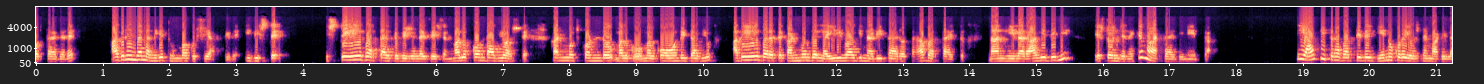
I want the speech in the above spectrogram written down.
ಕೊಡ್ತಾ ಇದ್ದಾರೆ. ಅದರಿಂದ ನನಗೆ ತುಂಬಾ ಖುಷಿ ಆಗ್ತಿದೆ. ಇದಿಷ್ಟೇ. ಇಷ್ಟೇ ಬರ್ತಾ ಇತ್ತು ವಿಜುವಲೈಸೇಷನ್ ಮಲ್ಕೊಂಡಾಗ್ಲೂ ಅಷ್ಟೇ. ಕಣ್ ಮುಚ್ಕೊಂಡು, ಮಲ್ಕೊ, ಮಲ್ಕೊಂಡಿದ್ದಾಗ್ಲೂ ಅದೇ ಬರುತ್ತೆ. ಕಣ್ಮುಂದೆ ಲೈವ್ ಆಗಿ ನಡೀತಾ ಇರೋ ತರ ಬರ್ತಾ ಇತ್ತು. ನಾನ್ ಹೀಲರ್ ಆಗಿದ್ದೀನಿ ಎಷ್ಟೊಂದ್ ಜನಕ್ಕೆ ಮಾಡ್ತಾ ಇದ್ದೀನಿ ಅಂತ. ಯಾಕೆ ಈ ತರ ಬರ್ತಿದೆ ಏನು ಕೂಡ ಯೋಚನೆ ಮಾಡಿಲ್ಲ.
